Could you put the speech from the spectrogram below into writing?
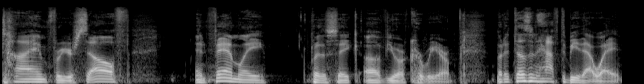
time for yourself and family for the sake of your career. But it doesn't have to be that way.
